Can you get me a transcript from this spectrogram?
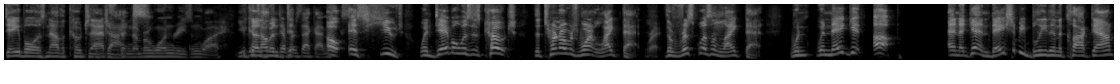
Daboll is now the coach That's of the Giants. the number one reason why. You Because can tell the when Da- difference that guy makes. Oh, it's huge. When Daboll was his coach, the turnovers weren't like that. right. The risk wasn't like that. When when they get up, and again, they should be bleeding the clock down.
